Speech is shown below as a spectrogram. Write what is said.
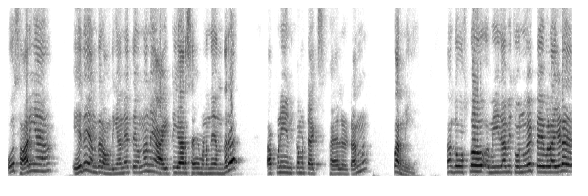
ਉਹ ਸਾਰੀਆਂ ਇਹਦੇ ਅੰਦਰ ਆਉਂਦੀਆਂ ਨੇ ਤੇ ਉਹਨਾਂ ਨੇ ਆਈਟੀਆਰ 7 ਦੇ ਅੰਦਰ ਆਪਣੀ ਇਨਕਮ ਟੈਕਸ ਫਾਈਲ ਰਿਟਰਨ ਭਰਨੀ ਹੈ। ਤਾਂ ਦੋਸਤੋ, ਉਮੀਦ ਆ ਵੀ ਤੁਹਾਨੂੰ ਇਹ ਟੇਬਲ ਆ ਜਿਹੜਾ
